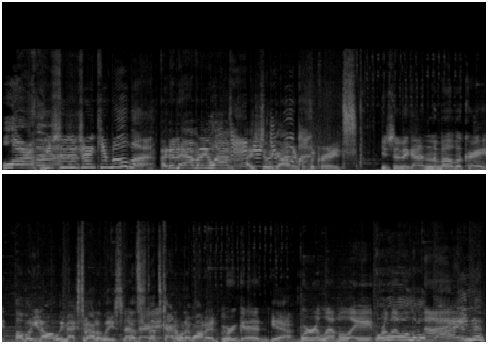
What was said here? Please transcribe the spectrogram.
Laura! You should have drank your boba. I didn't have any left. Dang I should have you gotten it from the crates. You should have gotten the boba crate. Oh, but you know what? We maxed him out at least. That's That's that's, kind of what I wanted. We're good. Yeah. We're level eight. We're Oh, level, level nine. nine?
